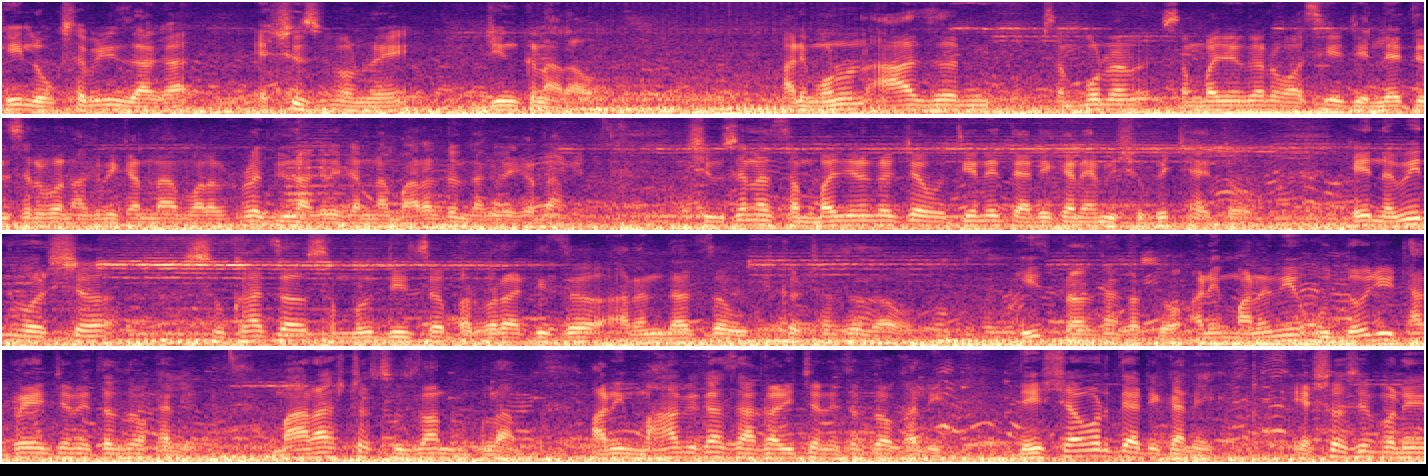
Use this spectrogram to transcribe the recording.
ही लोकसभेची जागा यशस्वीपणे जिंकणार आहोत. आणि म्हणून आज संपूर्ण संभाजीनगर वासी जिल्ह्यातील सर्व नागरिकांना मराठवाड्यातील नागरिकांना महाराष्ट्र नागरिकांना शिवसेना संभाजीनगरच्या वतीने त्या ठिकाणी आम्ही शुभेच्छा येतो हे नवीन वर्ष सुखाचं समृद्धीचं भरभराटीचं आनंदाचं उत्कर्षाचं जावं. हीच प्रार्थना करतो. आणि माननीय उद्धवजी ठाकरे यांच्या नेतृत्वाखाली महाराष्ट्र सुजलाम गुलाम आणि महाविकास आघाडीच्या नेतृत्वाखाली देशावर त्या ठिकाणी यशस्वीपणे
